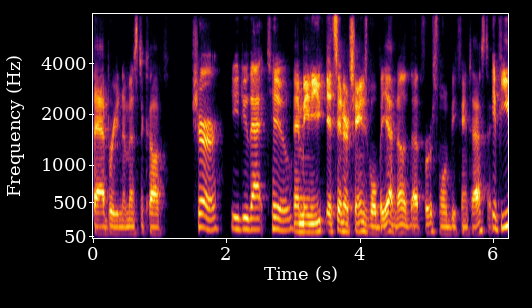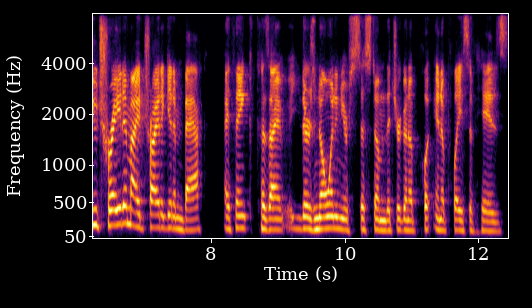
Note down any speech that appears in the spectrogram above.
Fabbri, Namestnikov. Sure, you do that too. I mean, you, it's interchangeable, but yeah, no, that first one would be fantastic. if you trade him, I'd try to get him back. I think because I there's no one in your system that you're going to put in a place of his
